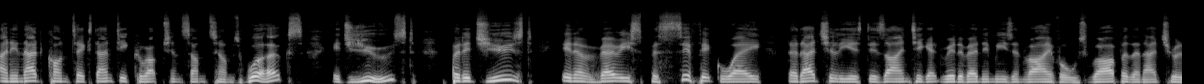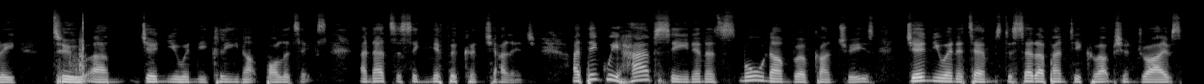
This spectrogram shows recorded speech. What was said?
And in that context, anti corruption sometimes works, it's used, but it's used in a very specific way that actually is designed to get rid of enemies and rivals rather than actually to um, genuinely clean up politics. And that's a significant challenge. I think we have seen in a small number of countries genuine attempts to set up anti corruption drives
